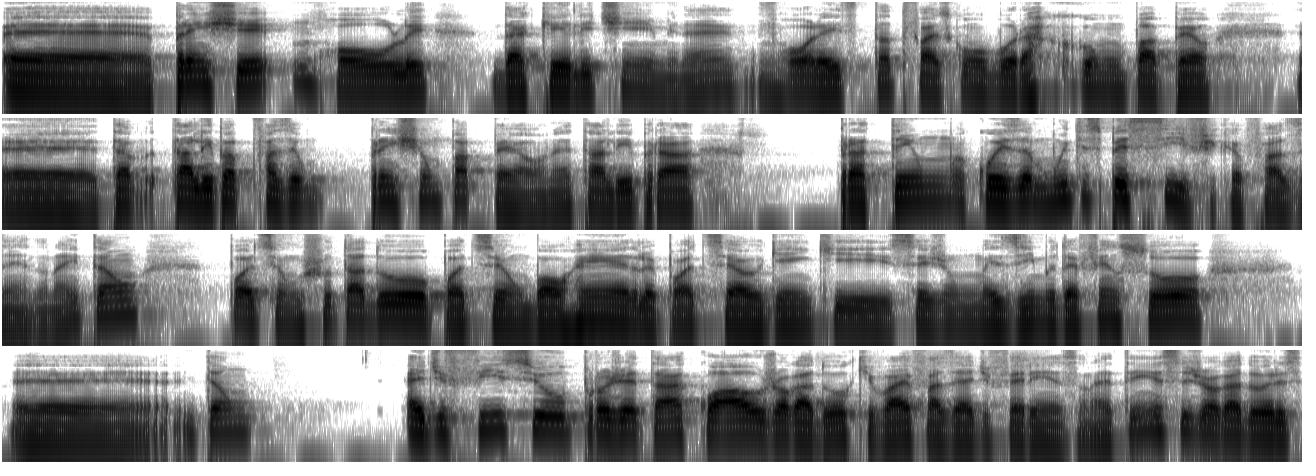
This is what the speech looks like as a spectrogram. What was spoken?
é, preencher um role daquele time, né? Um role tanto faz como um buraco como um papel. É, tá, tá ali para fazer preencher um papel, né? Tá ali para para ter uma coisa muito específica fazendo, né? Então pode ser um chutador, pode ser um ball handler, pode ser alguém que seja um exímio defensor. É, então é difícil projetar qual jogador que vai fazer a diferença, né? Tem esses jogadores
